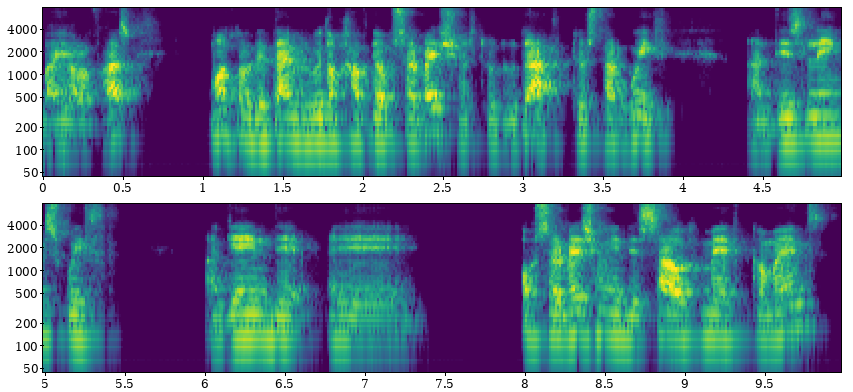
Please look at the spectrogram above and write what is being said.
by all of us. Most of the time, we don't have the observations to do that to start with. And this links with Again, the uh, observation in the South Med comments,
